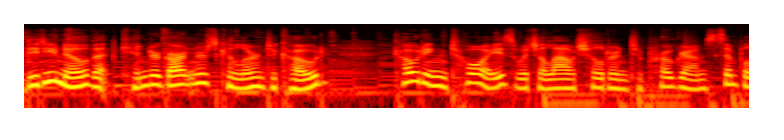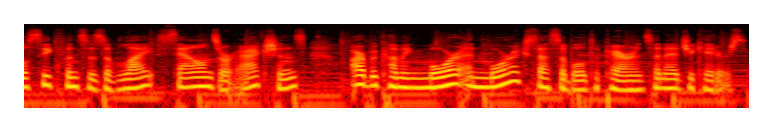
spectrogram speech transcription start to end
Did you know that kindergartners can learn to code? Coding toys, which allow children to program simple sequences of light, sounds, or actions, are becoming more and more accessible to parents and educators.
